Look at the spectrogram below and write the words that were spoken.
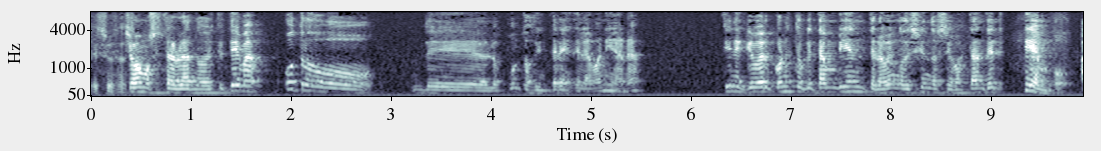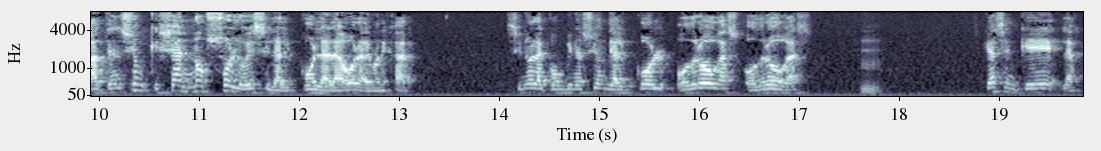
Eso es así. Ya vamos a estar hablando de este tema. Otro de los puntos de interés de la mañana tiene que ver con esto que también te lo vengo diciendo hace bastante tiempo. Atención que ya no solo es el alcohol a la hora de manejar, sino la combinación de alcohol o drogas o drogas mm. que hacen que la,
